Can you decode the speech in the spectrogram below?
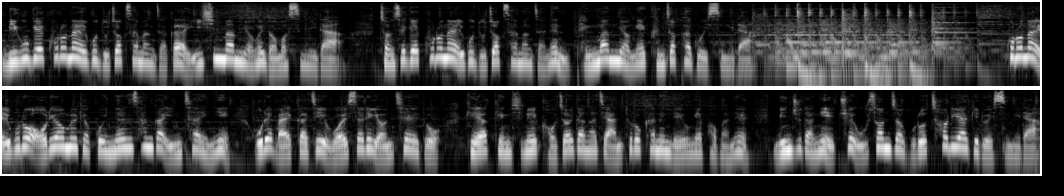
미국의 코로나19 누적 사망자가 20만 명을 넘었습니다. 전 세계 코로나19 누적 사망자는 100만 명에 근접하고 있습니다. 코로나19로 어려움을 겪고 있는 상가 임차인이 올해 말까지 월세를 연체해도 계약 갱신을 거절당하지 않도록 하는 내용의 법안을 민주당이 최우선적으로 처리하기로 했습니다.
